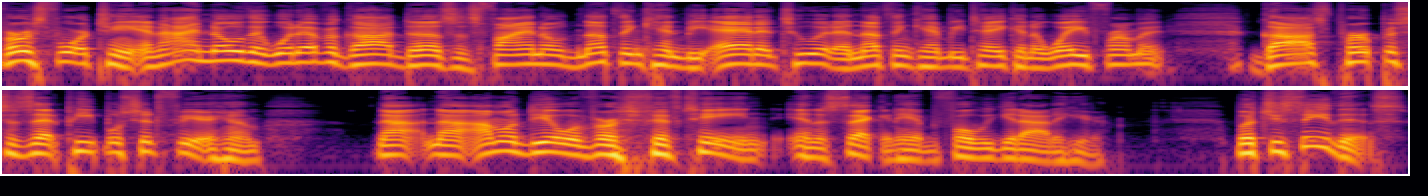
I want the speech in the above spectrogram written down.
Verse 14, and I know that whatever God does is final. Nothing can be added to it and nothing can be taken away from it. God's purpose is that people should fear him. Now, now I'm going to deal with verse 15 in a second here before we get out of here. But you see this.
